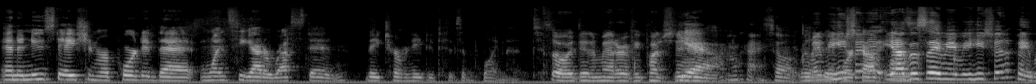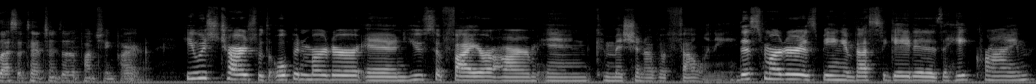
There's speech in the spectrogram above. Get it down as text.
and a news station reported that once he got arrested, they terminated his employment. So it didn't matter if he punched in. Yeah. Okay. So it really Maybe didn't he should. out have for Yeah, I was gonna say maybe he should have paid less attention to the punching part. He was charged with open murder and use of firearm in commission of a felony. This murder is being investigated as a hate crime.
